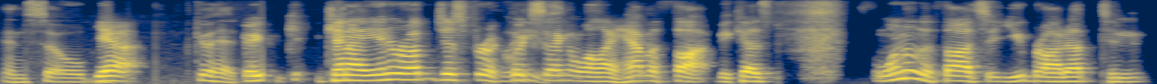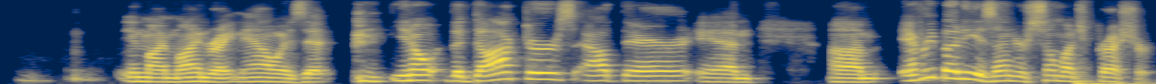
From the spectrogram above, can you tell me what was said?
And so, yeah, go ahead. Can I interrupt just for a Please. quick second while I have a thought? Because one of the thoughts that you brought up to in my mind right now is that you know the doctors out there and um, everybody is under so much pressure.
